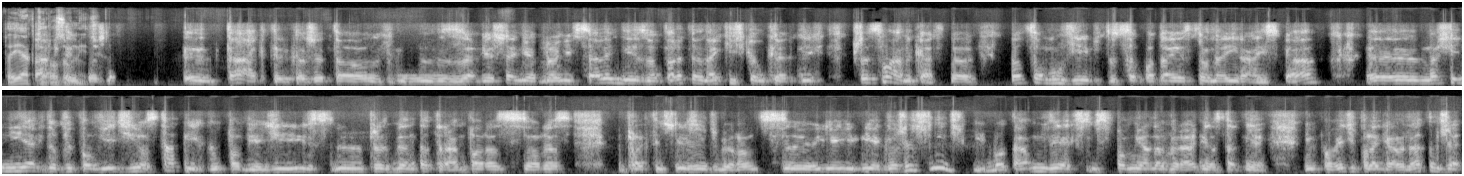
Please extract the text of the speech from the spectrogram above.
To jak tak, to rozumieć? Tylko, tak, tylko że to zawieszenie broni wcale nie jest oparte na jakichś konkretnych przesłankach. To, to co mówi, to co podaje strona irańska, ma się nijak do wypowiedzi, ostatnich wypowiedzi prezydenta Trumpa oraz, oraz praktycznie rzecz biorąc jego rzeczniczki, bo tam, jak wspomniano wyraźnie, ostatnie wypowiedzi polegały na tym, że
